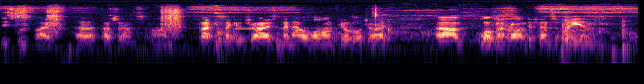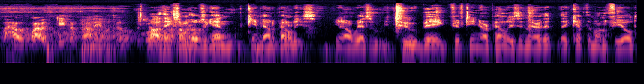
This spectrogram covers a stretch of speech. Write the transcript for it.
they scored five uh, touchdowns on five consecutive drives and then had a long field goal drive um, what went wrong defensively and how, why was the defense not able to well I think some of those again came down to penalties. You know we had some two big 15 yard penalties in there that, that kept them on the field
